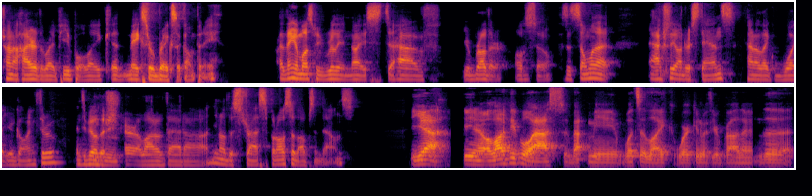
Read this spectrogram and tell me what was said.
trying to hire the right people like it makes or breaks a company. I think it must be really nice to have your brother also because it's someone that actually understands kind of like what you're going through and to be able mm-hmm. to share a lot of that uh you know the stress but also the ups and downs. Yeah you know a lot of people ask about me what's it like working with your brother? The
